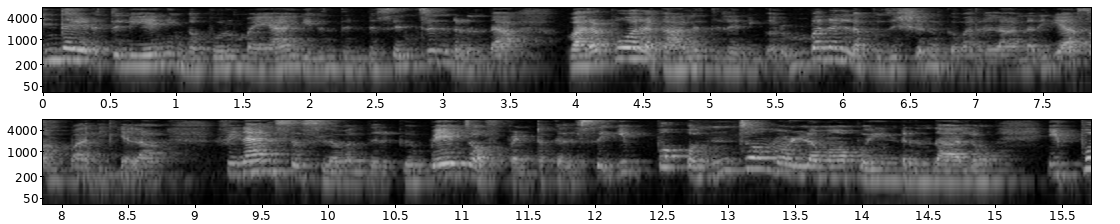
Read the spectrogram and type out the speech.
இந்த இடத்துலயே நீங்கள் பொறுமையா இருந்துட்டு செஞ்சுட்டு இருந்தால் வரப்போகிற காலத்தில் நீங்கள் ரொம்ப நல்ல பொசிஷனுக்கு வரலாம். நிறையா சம்பாதிக்கலாம். ஃபினான்சஸில் வந்திருக்கு. பேஜ் ஆஃப் பென்டக்கல்ஸ் இப்போ கொஞ்சம் மொள்ளமாக போயின்னு இருந்தாலும் இப்போ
